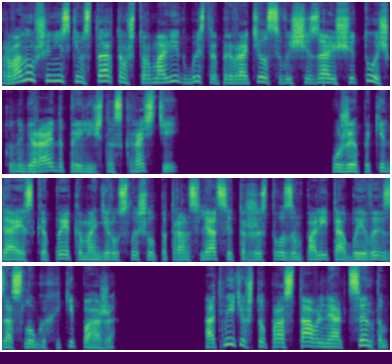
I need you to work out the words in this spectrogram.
Рванувший низким стартом, штурмовик быстро превратился в исчезающую точку, набирая до приличных скоростей. Уже покидая СКП, командир услышал по трансляции торжество замполита о боевых заслугах экипажа. Отметив, что проставленные акцентом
